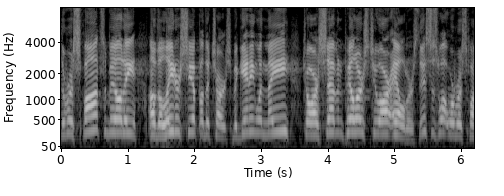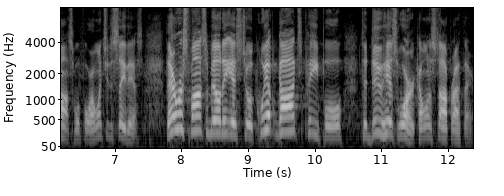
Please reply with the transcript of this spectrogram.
the responsibility of the leadership of the church, beginning with me to our seven pillars to our elders. This is what we're responsible for. I want you to see this. Their responsibility is to equip God's people to do his work. I want to stop right there.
